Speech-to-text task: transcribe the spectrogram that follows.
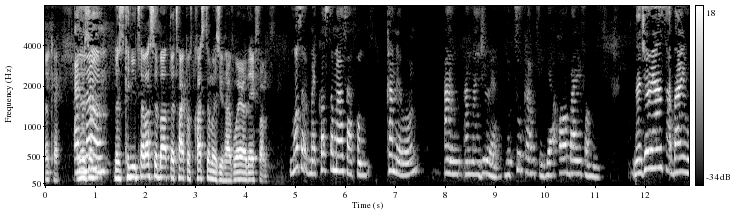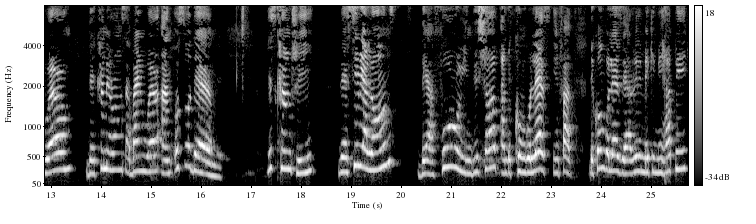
Okay. And, and now, a, can you tell us about the type of customers you have? Where are they from? Most of my customers are from Cameroon and, and Nigeria. The two countries, they are all buying from me. Nigerians are buying well. The Cameroons are buying well, and also the this country the Sierra they are full in this shop, and the Congolese, in fact, the Congolese, they are really making me happy.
